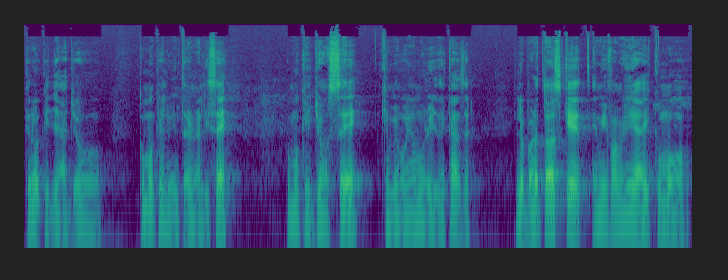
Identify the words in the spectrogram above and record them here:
creo que ya yo como que lo internalicé. Como que yo sé que me voy a morir de cáncer. Y lo peor de todo es que en mi familia hay como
